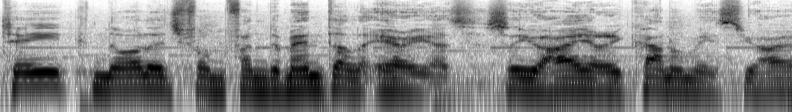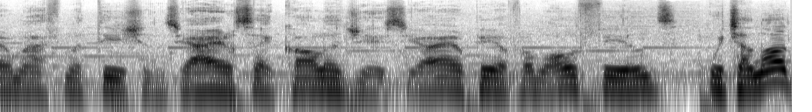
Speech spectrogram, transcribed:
take knowledge from fundamental areas. So you hire economists, you hire mathematicians, you hire psychologists, you hire people from all fields, which are not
